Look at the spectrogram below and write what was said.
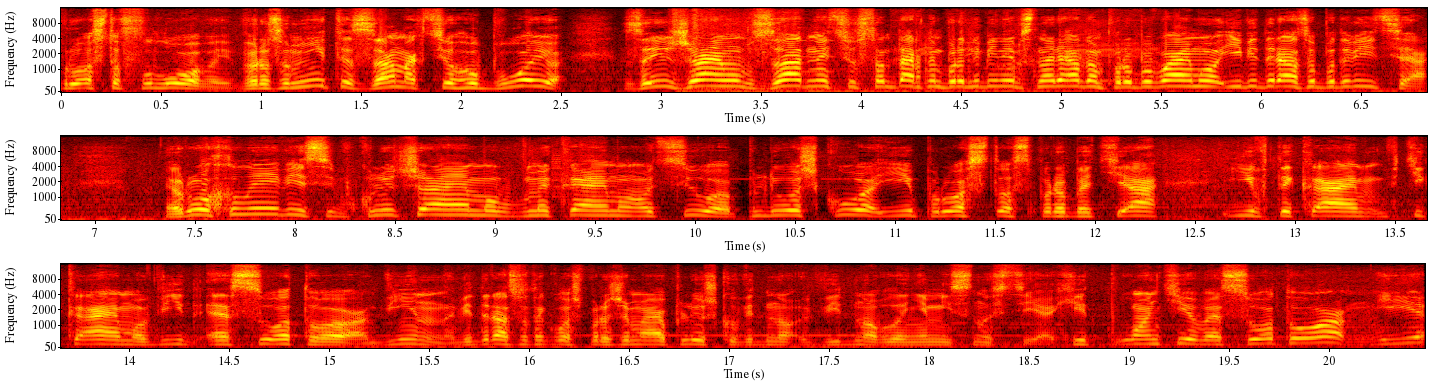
просто фуловий. Ви розумієте, замах цього бою. Заїжджаємо в задницю стандартним бронебійним снарядом, пробиваємо і відразу подивіться. Рухливість, включаємо, вмикаємо оцю плюшку і просто з пробиття і втикаємо, втікаємо від Есото. Він відразу також прожимає плюшку відно, відновлення міцності хітпонтів Есото. І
